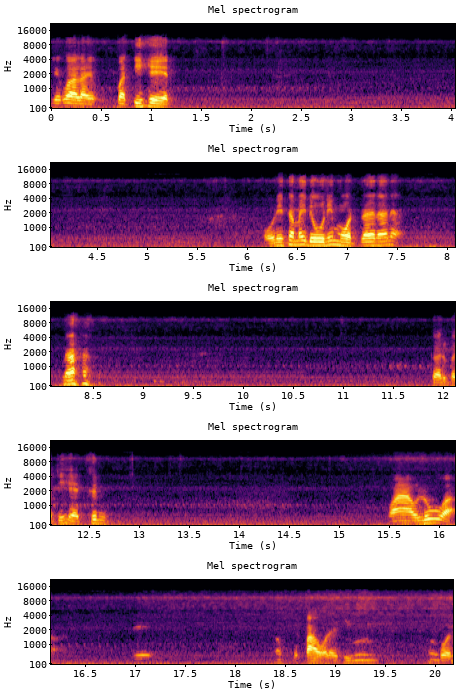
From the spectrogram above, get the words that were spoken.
เรียกว่าอะไรอุบัติเหตุโอ้นี่ถ้าไม่ดูนี่หมดเลยนะเนี่ยนะ เกิดอุบัติเหตุขึ้น วาวรั่วเอ๊ะเอากระเป๋าอะไรทิ้งข้างบน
